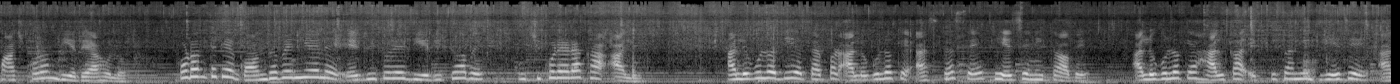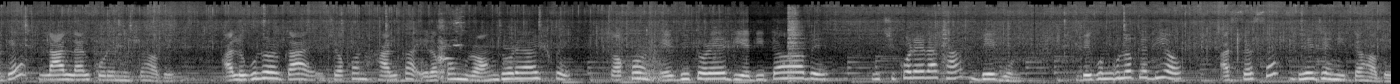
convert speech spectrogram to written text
পাঁচ ফোড়ন দিয়ে দেওয়া হলো। ফোড়ন থেকে গন্ধ বেরিয়ে এলে এর ভিতরে দিয়ে দিতে হবে কুচি করে রাখা আলু। আলুগুলো দিয়ে তারপর আলুগুলোকে আস্তে আস্তে ভেজে নিতে হবে। আলুগুলোকে হালকা একটুখানি ভেজে আগে লাল লাল করে নিতে হবে। আলুগুলোর গায়ে যখন হালকা এরকম রং ধরে আসবে তখন এর ভিতরে দিয়ে দিতে হবে কুচি করে রাখা বেগুন। বেগুনগুলোকে দিয়েও আস্তে আস্তে ভেজে নিতে হবে।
